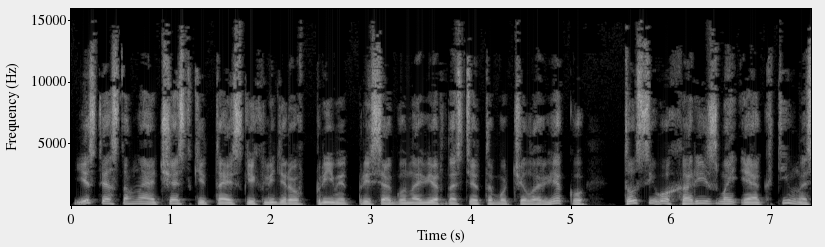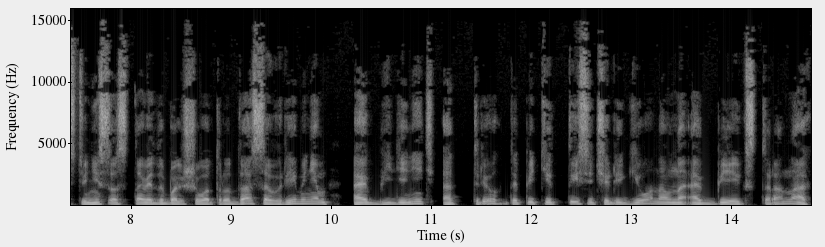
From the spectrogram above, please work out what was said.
Если основная часть китайских лидеров примет присягу на верность этому человеку, то с его харизмой и активностью не составит большого труда со временем объединить от трех до пяти тысяч регионов на обеих сторонах,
